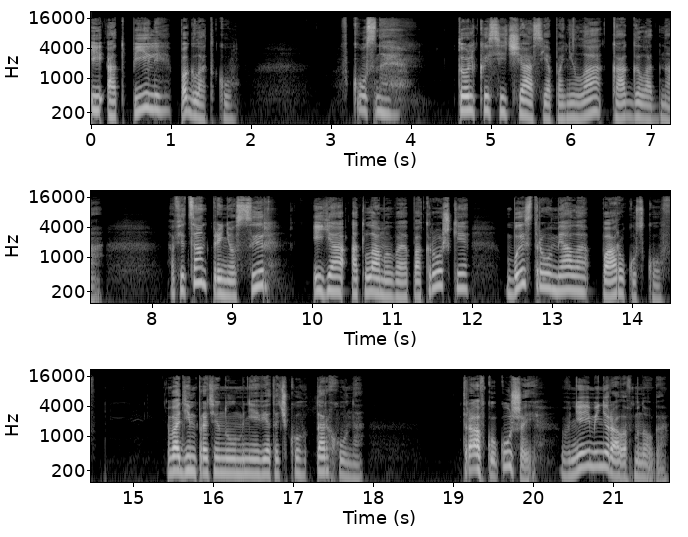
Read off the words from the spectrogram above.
и отпили по глотку. «Вкусное!» Только сейчас я поняла, как голодна. Официант принес сыр и я, отламывая по крошке, быстро умяла пару кусков. Вадим протянул мне веточку тархуна. «Травку кушай, в ней минералов много».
